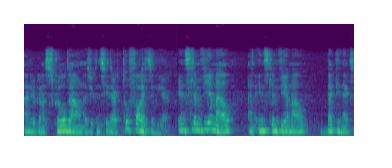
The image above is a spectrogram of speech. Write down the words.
and you're going to scroll down. As you can see there are two files in here InSlim VML and InSlim VML Bepinex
